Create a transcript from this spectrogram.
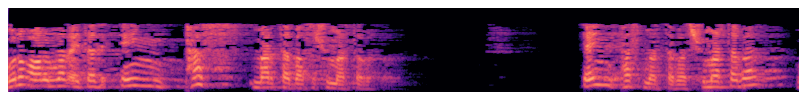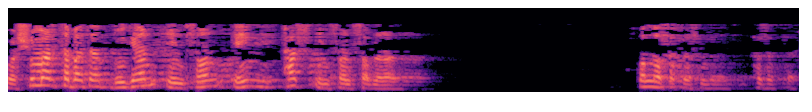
Buni olimlar aytadi eng past martabasi shu martaba. Eng past martabasi shu martaba va shu martabada bo'lgan inson eng past inson hisoblanadi. Alloh saqlasin hasaddan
